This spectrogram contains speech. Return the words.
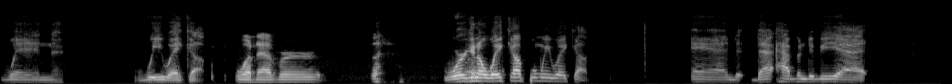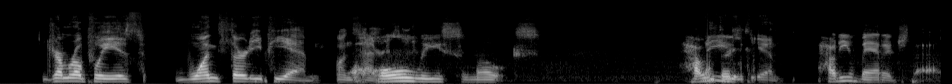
when we wake up. Whenever We're gonna oh. wake up when we wake up. And that happened to be at drum roll please 1:30 p.m. on Saturday. holy smokes. How do you 1:30 p.m. how do you manage that?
